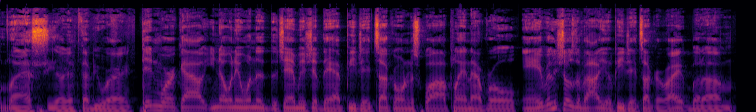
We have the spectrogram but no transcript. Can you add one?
last year in February. Didn't work out. You know, when they won the, the championship, they had PJ Tucker on the squad playing that role, and it really shows the value of PJ Tucker, right? But um,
